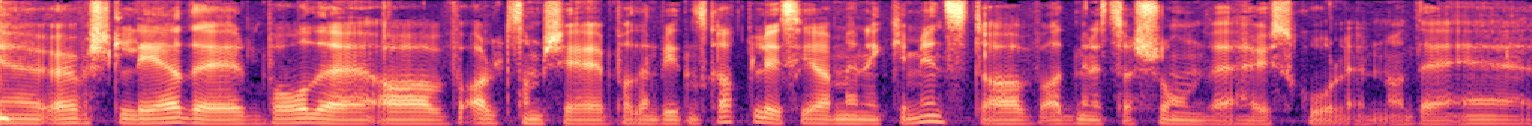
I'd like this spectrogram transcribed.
er øverste leder både av alt som skjer på den vitenskapelige sida, men ikke minst av administrasjonen ved høyskolen. Og det er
